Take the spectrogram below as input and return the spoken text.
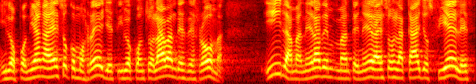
y los ponían a eso como reyes y los controlaban desde Roma. Y la manera de mantener a esos lacayos fieles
